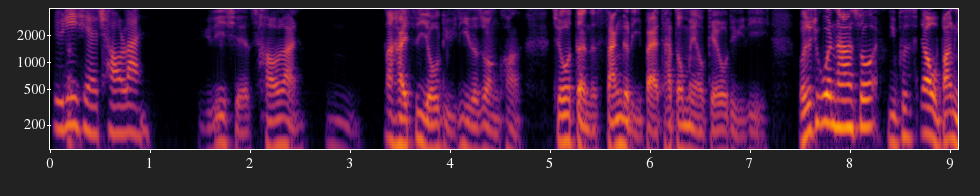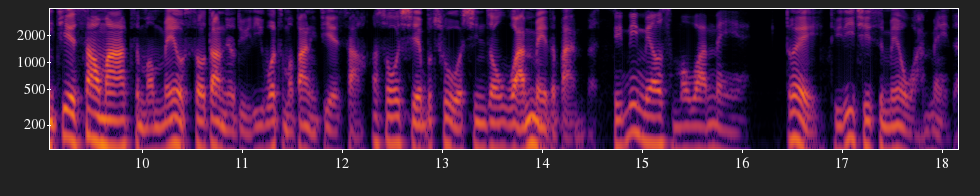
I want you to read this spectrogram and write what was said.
履历写的超烂，履历写的超烂，嗯。那还是有履历的状况，结果等了三个礼拜，他都没有给我履历，我就去问他说：“你不是要我帮你介绍吗？怎么没有收到你的履历？我怎么帮你介绍？”他说：“我写不出我心中完美的版本。”履历没有什么完美耶，对，履历其实没有完美的。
